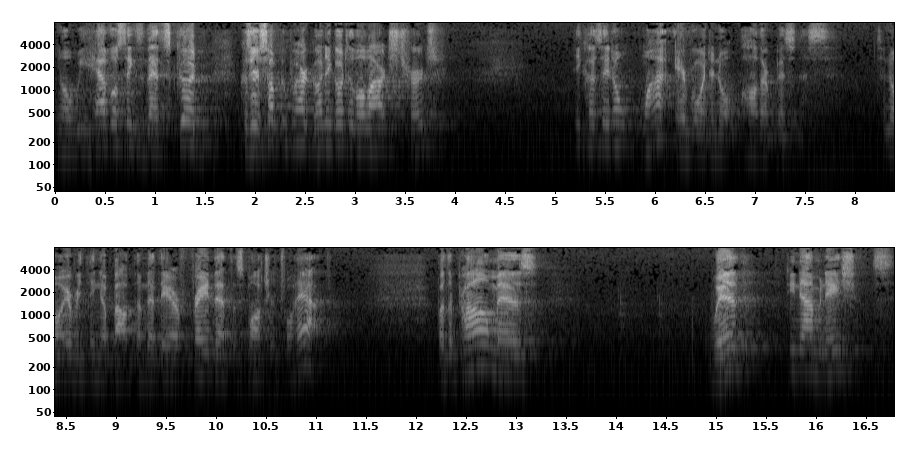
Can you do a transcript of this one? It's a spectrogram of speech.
you know we have those things, that's good because there's some people who are going to go to the large church because they don't want everyone to know all their business, to know everything about them that they are afraid that the small church will have. But the problem is with denominations.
